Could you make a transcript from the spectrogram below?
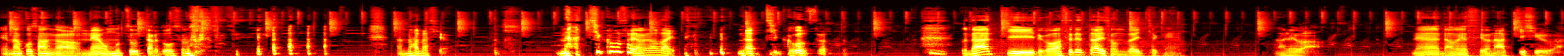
えなこさんがね、おむつ売ったらどうするのか。何の話や。ナッチ交差やめなさい。ナッチ交差。ナッチとか忘れたい存在っちゃけん。あれは。ねえ、ダメっすよ、ナッチ集は。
